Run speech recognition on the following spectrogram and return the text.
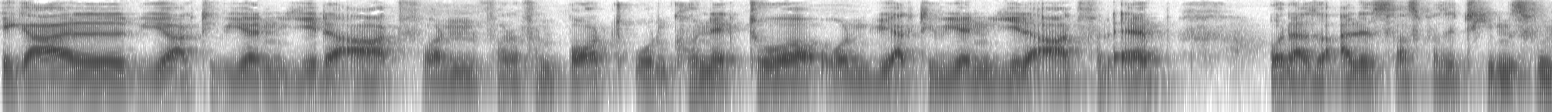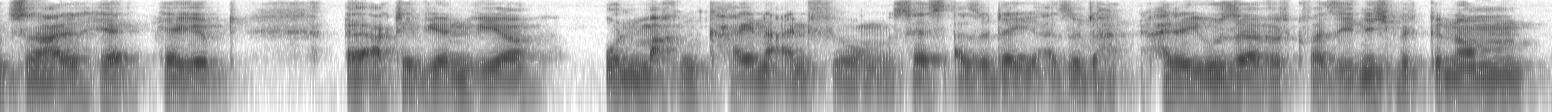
egal, wir aktivieren jede Art von, von, von Bot und Connector und wir aktivieren jede Art von App und also alles, was quasi Teams funktional her, hergibt, äh, aktivieren wir und machen keine Einführung. Das heißt also, der, also der, der User wird quasi nicht mitgenommen,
